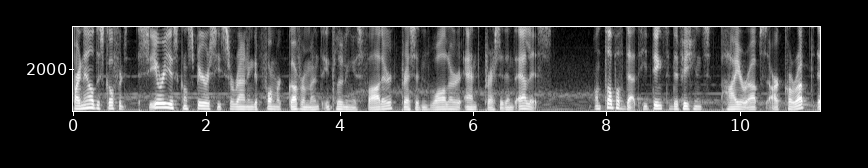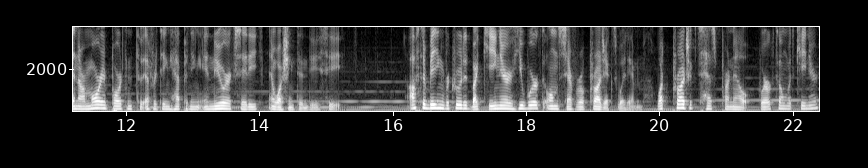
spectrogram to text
Parnell discovered serious conspiracies surrounding the former government including his father, President Waller and President Ellis. On top of that, he thinks the division's higher-ups are corrupt and are more important to everything happening in New York City and Washington DC. After being recruited by Keener, he worked on several projects with him. What projects has Parnell worked on with Keener?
